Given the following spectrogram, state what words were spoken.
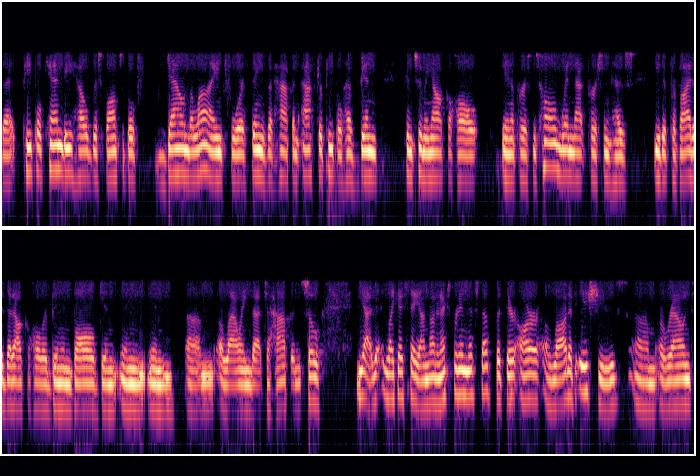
that people can be held responsible down the line for things that happen after people have been consuming alcohol in a person's home when that person has either provided that alcohol or been involved in in, in um, allowing that to happen. So yeah, like I say, I'm not an expert in this stuff, but there are a lot of issues um, around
